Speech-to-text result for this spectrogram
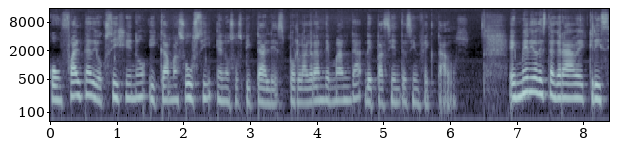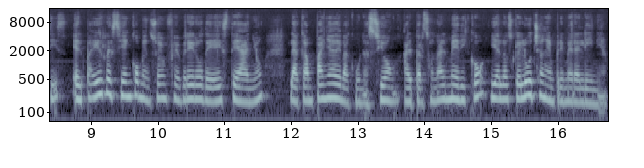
con falta de oxígeno y camas UCI en los hospitales por la gran demanda de pacientes infectados. En medio de esta grave crisis, el país recién comenzó en febrero de este año la campaña de vacunación al personal médico y a los que luchan en primera línea,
